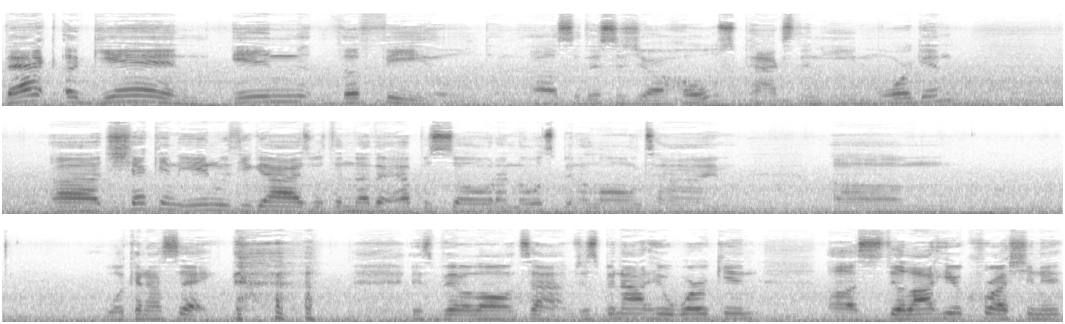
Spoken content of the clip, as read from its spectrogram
back again in the field. Uh, so, this is your host, Paxton E. Morgan, uh, checking in with you guys with another episode. I know it's been a long time. Um, what can I say? it's been a long time. Just been out here working, uh, still out here crushing it,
